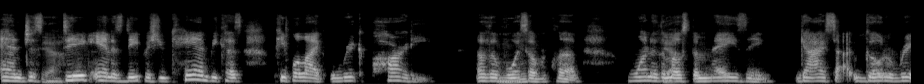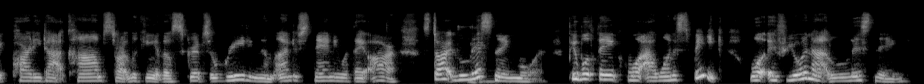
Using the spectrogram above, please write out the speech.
and just yeah. dig in as deep as you can because people like Rick Party of the mm-hmm. voiceover club, one of the yeah. most amazing guys go to rickparty.com start looking at those scripts reading them understanding what they are. Start mm-hmm. listening more. People think well i want to speak. Well if you're not listening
